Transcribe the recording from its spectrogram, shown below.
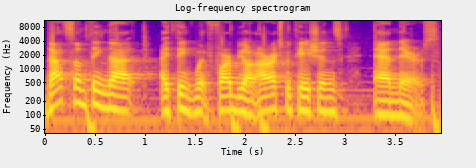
That's something that I think went far beyond our expectations and theirs.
